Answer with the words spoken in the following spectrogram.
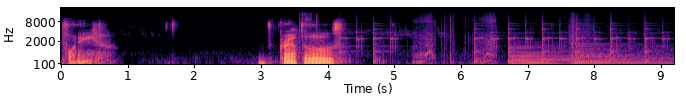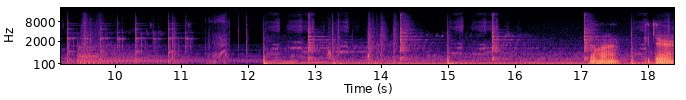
20. Let's craft those. Come on, get there.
